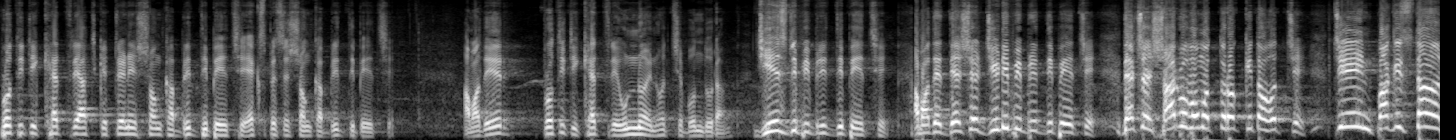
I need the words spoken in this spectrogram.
প্রতিটি ক্ষেত্রে আজকে ট্রেনের সংখ্যা বৃদ্ধি পেয়েছে, এক্সপ্রেসের সংখ্যা বৃদ্ধি পেয়েছে। আমাদের প্রতিটি ক্ষেত্রে উন্নয়ন হচ্ছে, বন্ধুরা। জিএসডিপি বৃদ্ধি পেয়েছে, আমাদের দেশের জিডিপি বৃদ্ধি পেয়েছে, দেশের সার্বভৌমত্ব রক্ষিত হচ্ছে। চীন, পাকিস্তান,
